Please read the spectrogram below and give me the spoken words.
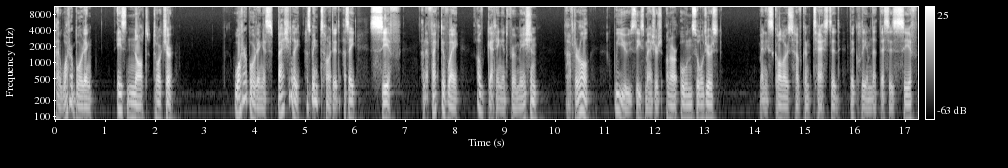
and waterboarding is not torture. Waterboarding, especially, has been touted as a safe and effective way of getting information. After all, we use these measures on our own soldiers. Many scholars have contested the claim that this is safe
